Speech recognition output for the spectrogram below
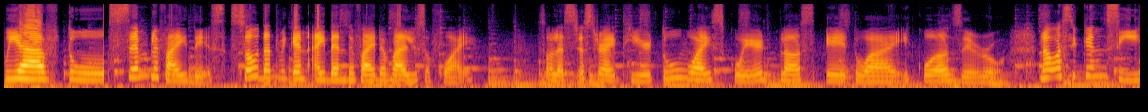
we have to simplify this so that we can identify the values of y. So let's just write here 2y squared plus 8y equals 0. Now as you can see,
